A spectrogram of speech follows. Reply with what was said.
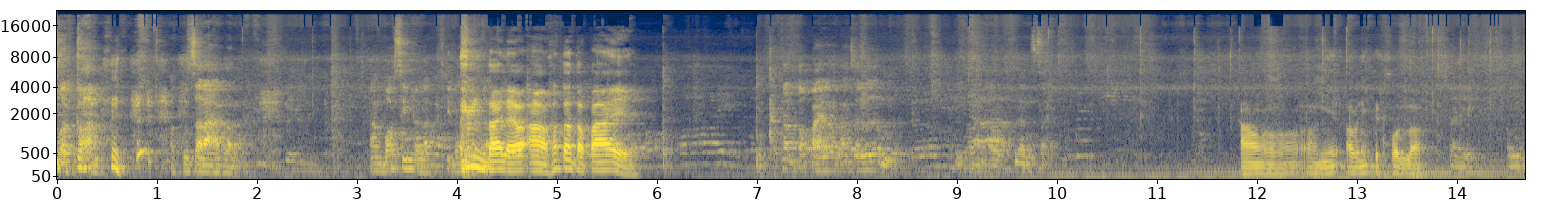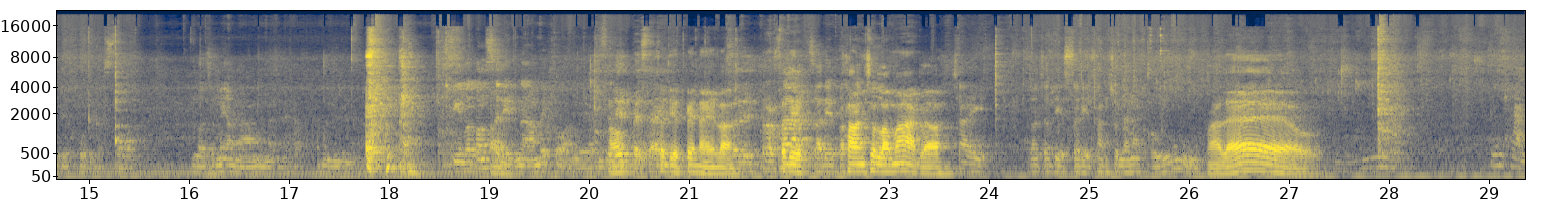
สวดก่อนเอากุศลาก่อนทำบ็อกซิ่งก่อนละคิดว่าได้แล้ว อ้าวขั้นตอนต่อไป ขั้นต่อไปเราก็จะเริ่มมีการเอาเครื่องใส่ เอาเอาอันนี้เอาอันนี้เป็นคนเหรอใส่เอาลงไปคนกับซอสเราจะไม่เอาน้ำมันนะครับถ้ามันมีน้ำจริงๆเราต้องเสด็จน้ำไว้ก่อนเลยเอาเสด็จไปไหนล่ะเสด็จประเสด็จพาสเสด็จประพาสทางชลมากเหรอ ใช่ เราจะเด็ดเสด็จทางชนละมากเขาลูกมาแล้ว กุ้งถัง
